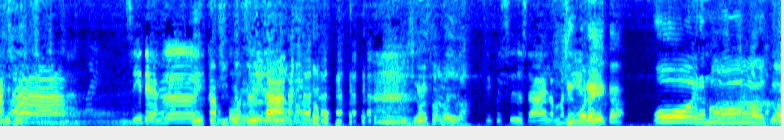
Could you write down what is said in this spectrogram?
สีแดงเอ้ยคำพูดเลยล่ะ ครับผมมีชื่อเท่าไหร่ล่ะ สิไปซื้อสายแล้วมันซึ่งว่าเนี่ยได้ก็โอ้ยละเนาะตัว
